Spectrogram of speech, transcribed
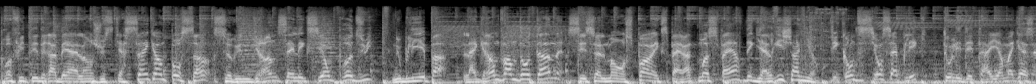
profitez de rabais allant jusqu'à 50% sur une grande sélection de produits. N'oubliez pas, la grande vente d'automne, c'est seulement au Sport Expert Atmosphère des Galeries Chagnon. Des conditions s'appliquent, tous les détails en magasin.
